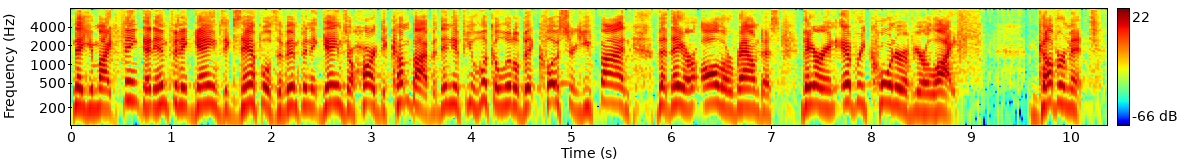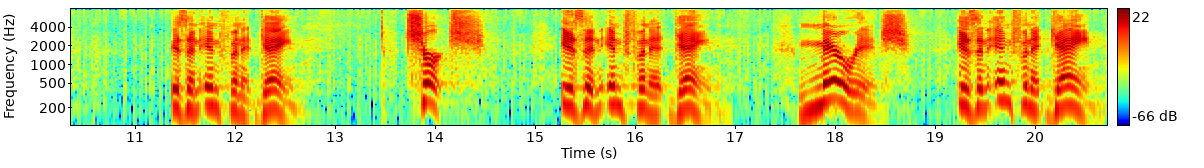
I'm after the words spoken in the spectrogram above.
Now, you might think that infinite games, examples of infinite games, are hard to come by, but then if you look a little bit closer, you find that they are all around us. They are in every corner of your life. Government is an infinite game, church is an infinite game, marriage is an infinite game,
